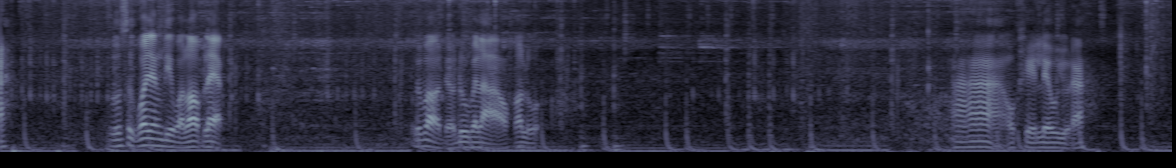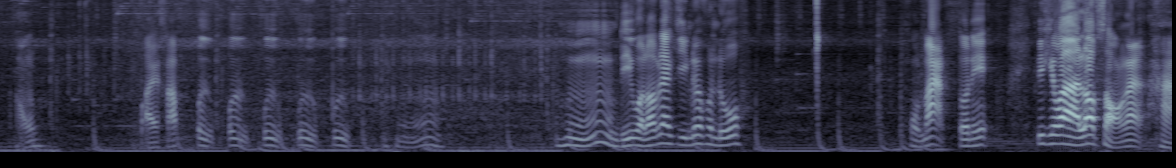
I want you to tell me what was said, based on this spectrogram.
นะ รู้สึกว่ายังดีกว่ารอบแรกหรือเปล่าเดี๋ยวดูเวลาเอาก็รู้ อ่าโอเคเร็วอยู่นะ เอาไปครับปืบปืบปืบปืบปืบหือหืมดีกว่ารอบแรกจริงด้วยคนดู โหดมากตัวนี้ พี่คิดว่ารอบสองอะ หา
